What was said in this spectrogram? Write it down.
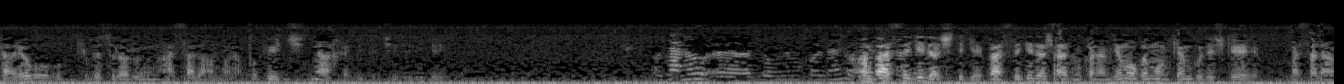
کره و که به صلاح رو این اصل آن با هیچ نخه دیگه چیزی دیگه بستگی داشت دیگه. بستگی داشت از می‌کنم. یه موقع ممکن بودش که مثلا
